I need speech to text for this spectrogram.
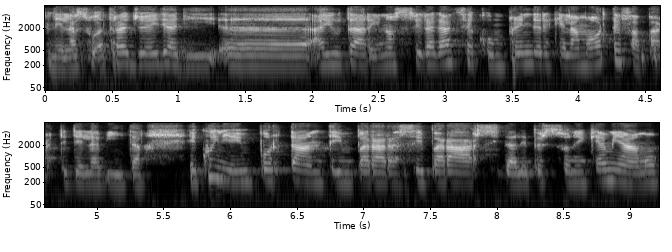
nella sua tragedia di eh, aiutare i nostri ragazzi a comprendere che la morte fa parte della vita e quindi è importante imparare a separarsi dalle persone che amiamo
